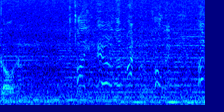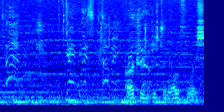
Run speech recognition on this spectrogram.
scholar. Archer, just an old voice.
